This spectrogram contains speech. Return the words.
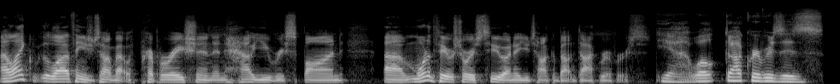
I like a lot of things you talk about with preparation and how you respond. Um, one of the favorite stories too. I know you talk about Doc Rivers. Yeah, well, Doc Rivers is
